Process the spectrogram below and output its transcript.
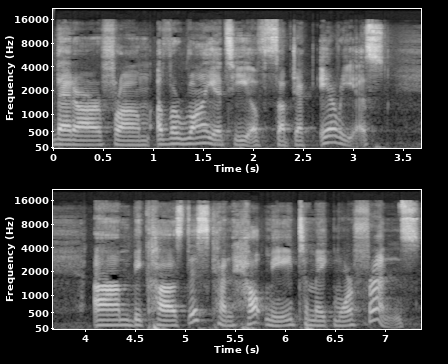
that are from a variety of subject areas um, because this can help me to make more friends.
